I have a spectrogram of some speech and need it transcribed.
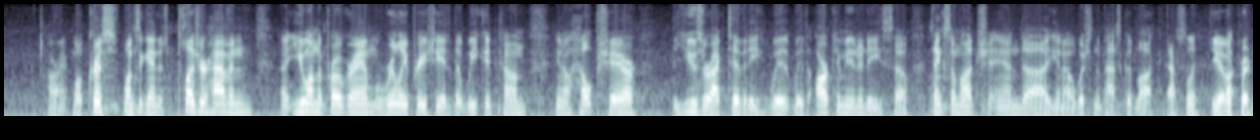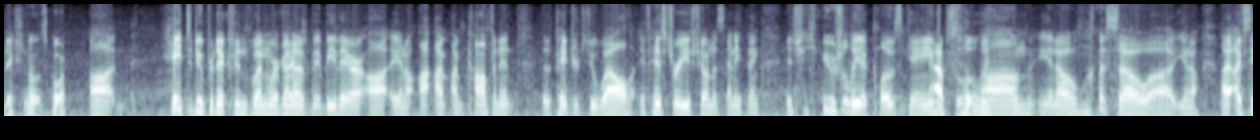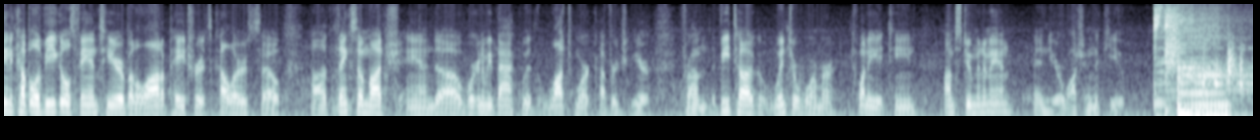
All right. Well, Chris, once again, it's a pleasure having uh, you on the program. We really appreciated that we could come, you know, help share the user activity with, with our community. So thanks so much, and uh, you know, wishing the Pats good luck. Absolutely. Do you have Uh, a prediction on the score? Uh, hate to do predictions when we're going to be, there. Uh, you know, I, I'm- I'm confident that the Patriots do well. If history has shown us anything, it's usually a close game. Absolutely. Um, you know, so uh, you know, I, I've seen a couple of Eagles fans here, but a lot of Patriots colors. So uh, thanks so much, and uh, we're going to be back with lots more coverage here from the VTUG Winter Warmer 2018. I'm Stu Miniman, and you're watching theCUBE.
